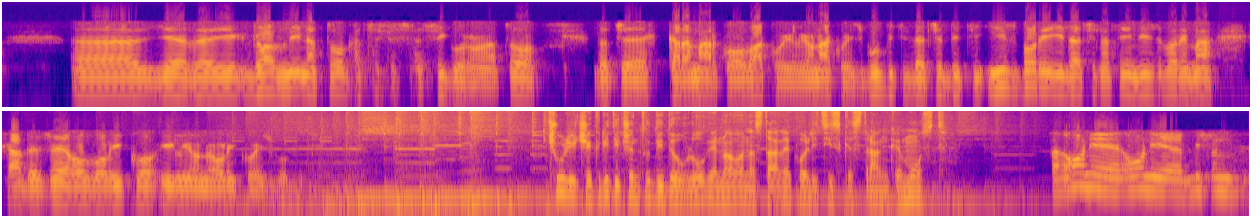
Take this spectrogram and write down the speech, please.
jer je glavnina toga će se sve sigurno na to da će Karamarko ovako ili onako izgubiti, da će biti izbori i da će na tim izborima HDZ ovoliko ili onoliko izgubiti. Čulič je kritičen tudi do vloge novo nastale koalicijske stranke Most. Pa on je, on je, mislim,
